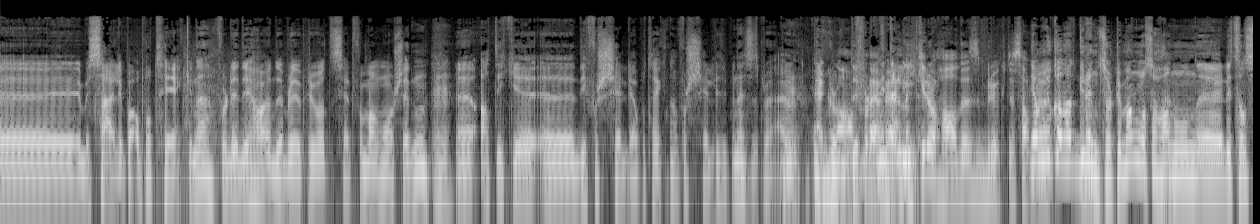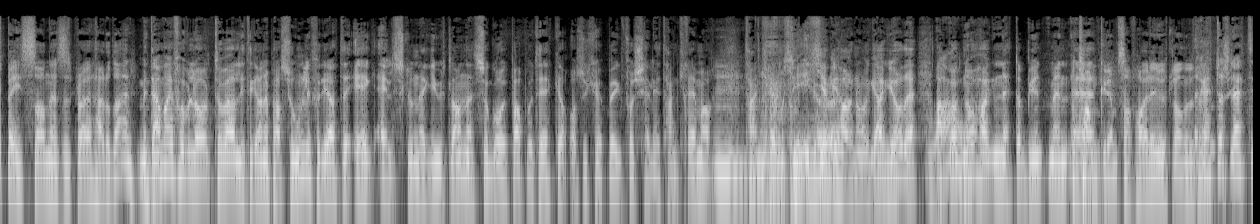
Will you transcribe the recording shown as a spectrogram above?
eh, særlig på apotekene, for de har, det ble jo privatisert for mange år siden, Mm. at ikke eh, de forskjellige apotekene har forskjellig type nesespray. er jo Jeg er glad for det, for jeg liker å ha det, bruke det samme. Ja, men Du kan ha et grunnsortiment og så ha noen eh, litt sånn speisa nesesprayer her og der. Men der må jeg få lov til å være litt personlig, fordi at jeg elsker når jeg er i utlandet, så går jeg på apoteket og så kjøper jeg forskjellige tannkremer. Tannkremer som ikke vi har i Norge. Jeg gjør det. Akkurat nå har jeg nettopp begynt med en eh, Tannkremsafari i utlandet. Rett og slett.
